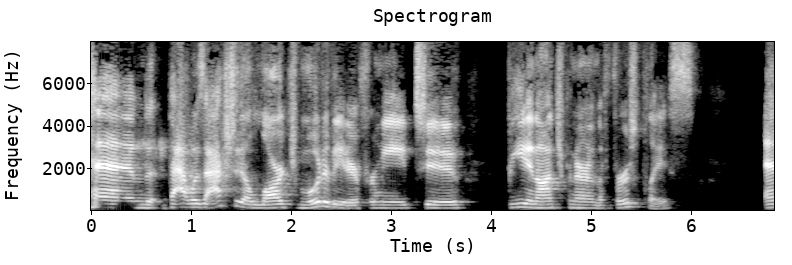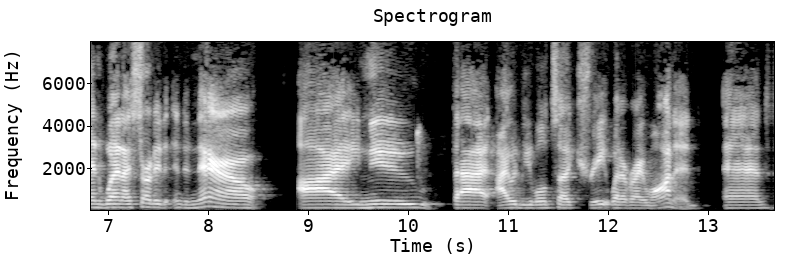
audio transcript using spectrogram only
and that was actually a large motivator for me to be an entrepreneur in the first place. And when I started Indinero, I knew that I would be able to create whatever I wanted. And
